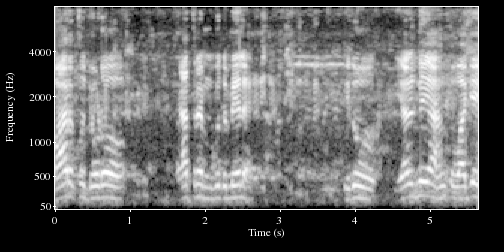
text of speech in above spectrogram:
ಭಾರತ ಜೋಡೋ ಯಾತ್ರೆ ಮುಗಿದ ಮೇಲೆ ಇದು ಎರಡನೆಯ ಹಂತವಾಗಿ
